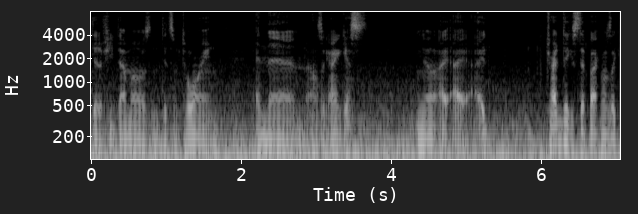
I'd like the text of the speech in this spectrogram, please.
did a few demos and did some touring, and then I was like, I guess, you know, I, I, I tried to take a step back and was like,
